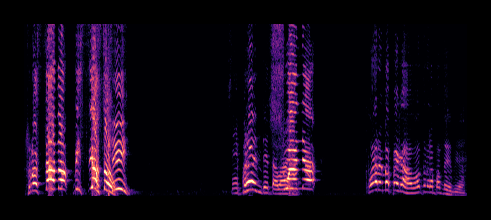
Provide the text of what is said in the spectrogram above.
Rosado vicioso. Sí. Se prende tabaco. Suena. ¿Cuál el más pegado antes de la pandemia?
